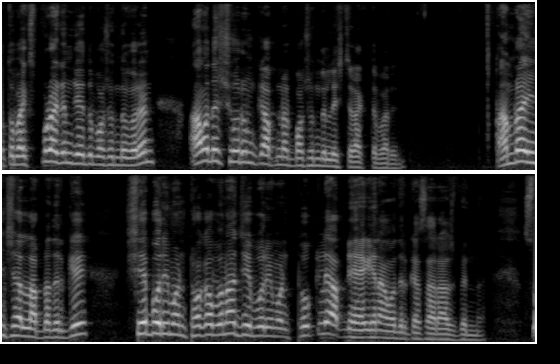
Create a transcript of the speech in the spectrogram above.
অথবা এক্সপোর্ট আইটেম যেহেতু পছন্দ করেন, আমাদের শোরুমকে আপনার পছন্দের লিস্টে রাখতে পারেন। আমরা ইনশাল্লাহ আপনাদেরকে সে পরিমাণ ঠকাবো না, যে পরিমাণ ঠকলে আপনি এখানে আমাদের কাছে আর আসবেন না। সো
